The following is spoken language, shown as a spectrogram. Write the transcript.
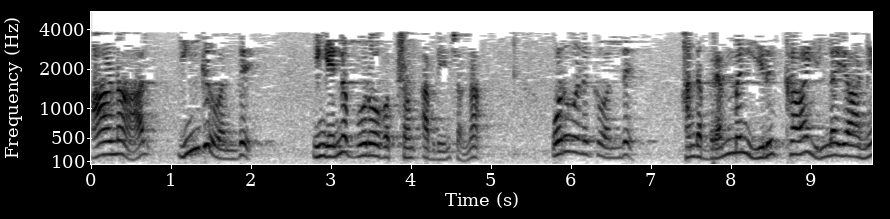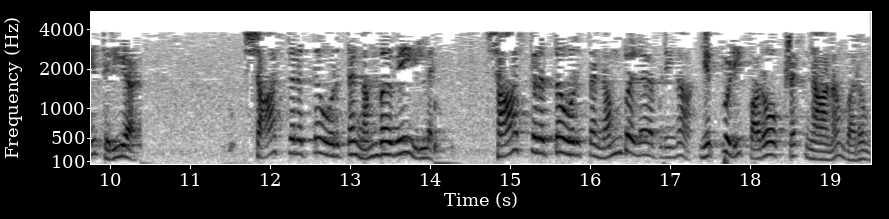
ஆனால் இங்கு வந்து இங்க என்ன பூர்வபக்ஷம் அப்படின்னு சொன்னா ஒருவனுக்கு வந்து அந்த பிரம்மன் இருக்கா இல்லையான்னே தெரியாது. சாஸ்திரத்தை ஒருத்தன் நம்பவே இல்லை. சாஸ்திரத்தை ஒருத்த நம்பல அப்படின்னா எப்படி பரோட்ச ஞானம் வரும்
